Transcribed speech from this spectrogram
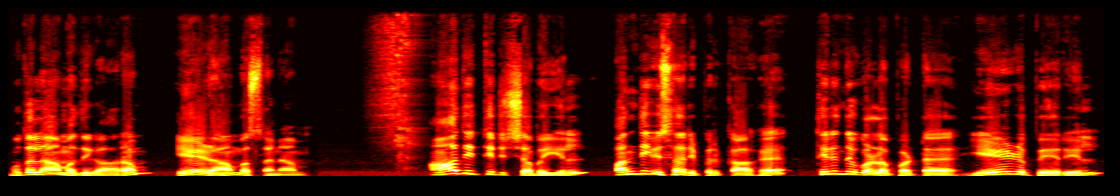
முதலாம் அதிகாரம் ஏழாம் வசனம். ஆதி திருச்சபையில் பந்தி விசாரிப்பிற்காக தெரிந்து கொள்ளப்பட்ட ஏழு பேரில்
